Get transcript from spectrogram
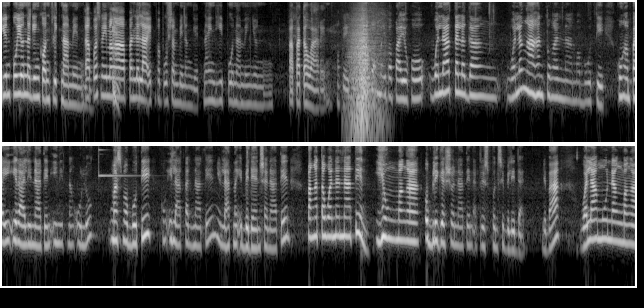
Yun po yung naging conflict namin. Tapos may mga panlalait pa po siyang binanggit na hindi po namin yun papatawarin. Okay. Ako ang maipapayo ko, wala talagang, walang hahantungan na mabuti kung ang paiirali natin init ng ulo. Mas mabuti kung ilatag natin yung lahat ng ebidensya natin. Pangatawanan natin yung mga obligasyon natin at responsibilidad. 'Di ba? Wala munang mga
